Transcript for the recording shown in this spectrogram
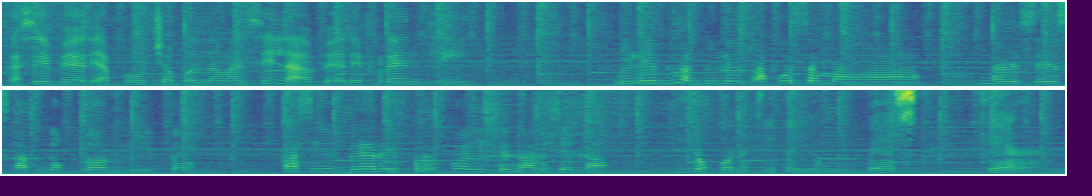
kasi very approachable naman sila, very friendly. Believe na believe ako sa mga nurses at doktor dito kasi very professional sila. Dito ko nakita yung best care.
